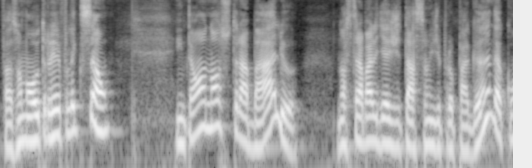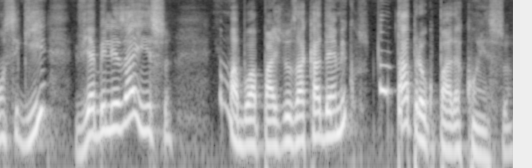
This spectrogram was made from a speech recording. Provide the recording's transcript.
façam uma outra reflexão. Então, é o nosso trabalho, nosso trabalho de agitação e de propaganda, conseguir viabilizar isso. E uma boa parte dos acadêmicos não está preocupada com isso.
